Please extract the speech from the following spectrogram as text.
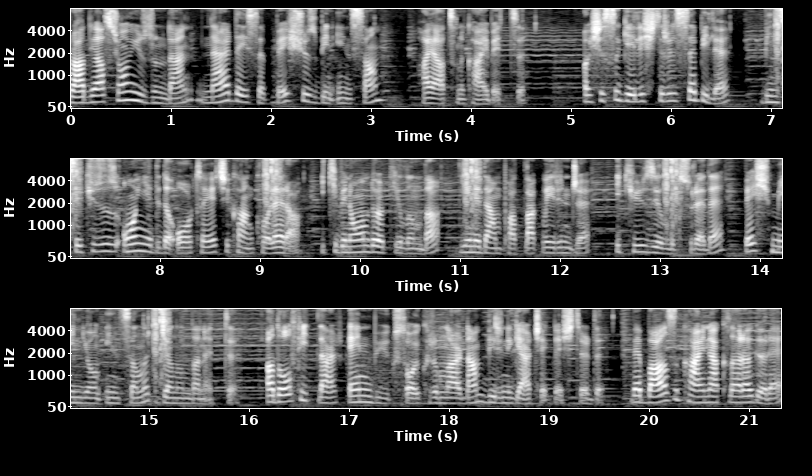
radyasyon yüzünden neredeyse 500 bin insan hayatını kaybetti. Aşısı geliştirilse bile 1817'de ortaya çıkan kolera 2014 yılında yeniden patlak verince 200 yıllık sürede 5 milyon insanı canından etti. Adolf Hitler en büyük soykırımlardan birini gerçekleştirdi ve bazı kaynaklara göre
